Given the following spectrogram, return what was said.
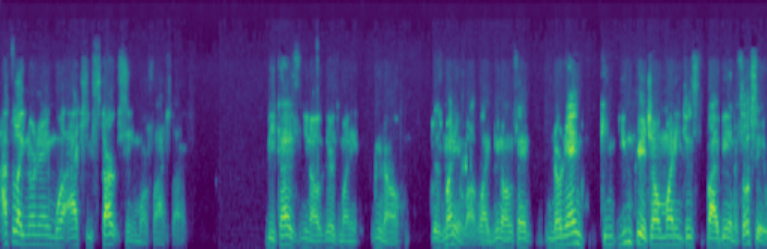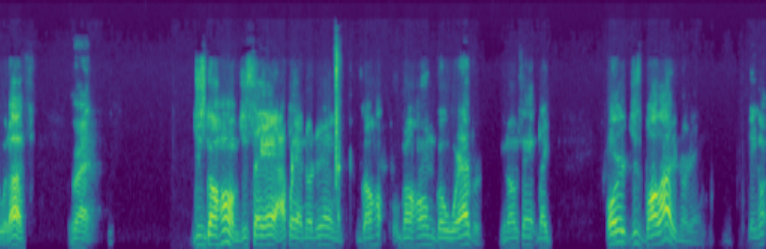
I feel like Notre Dame will actually start seeing more five stars because you know there's money. You know, there's money involved. Like you know, what I'm saying Notre Dame can you can create your own money just by being associated with us. Right. Just go home. Just say, hey, I play at Notre Dame. Go home. Go home. Go wherever. You know what I'm saying? Like, or just ball out at Notre Dame. They going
